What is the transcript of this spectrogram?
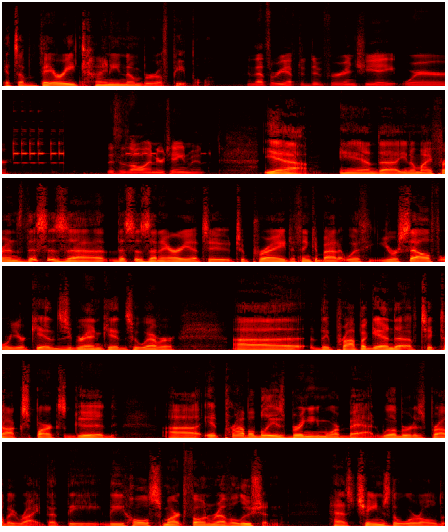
It's a very tiny number of people. And that's where you have to differentiate where this is all entertainment. Yeah. And uh, you know, my friends, this is uh, this is an area to to pray, to think about it with yourself or your kids, your grandkids, whoever. Uh, the propaganda of TikTok sparks good. Uh, it probably is bringing more bad. Wilbert is probably right that the the whole smartphone revolution has changed the world,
